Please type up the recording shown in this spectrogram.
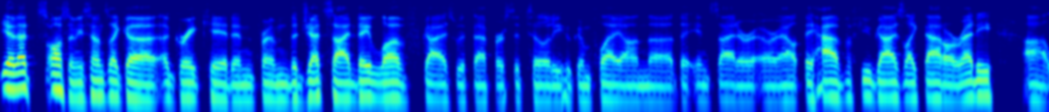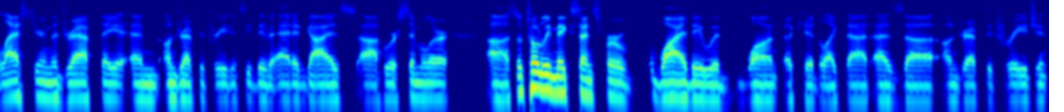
Yeah, that's awesome. He sounds like a, a great kid. And from the Jet side, they love guys with that versatility who can play on the the inside or, or out. They have a few guys like that already. Uh, last year in the draft, they and undrafted free agency, they've added guys uh, who are similar Uh, so totally makes sense for why they would want a kid like that as uh, undrafted free agent.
